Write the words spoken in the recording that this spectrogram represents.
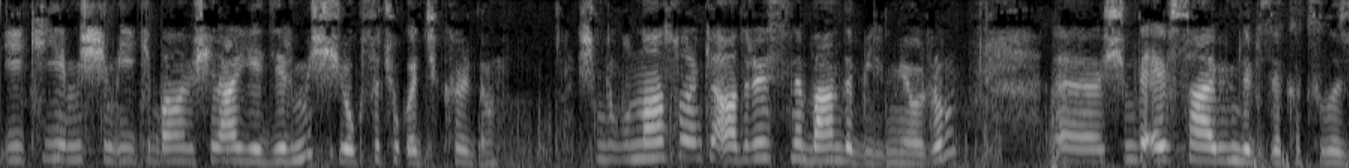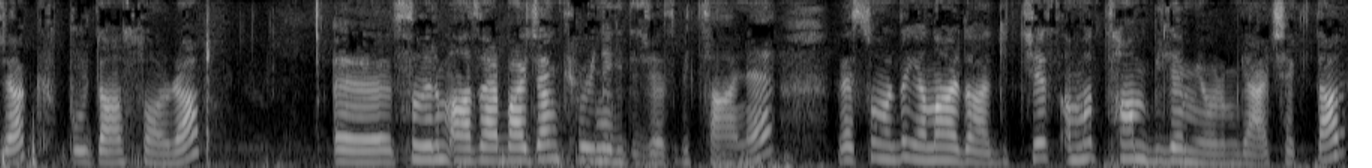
İyi ki yemişim, iyi ki bana bir şeyler yedirmiş yoksa çok acıkırdım. Şimdi bundan sonraki adresini ben de bilmiyorum. Ee, Şimdi ev sahibim de bize katılacak buradan sonra. Ee, sanırım Azerbaycan köyüne gideceğiz bir tane. Ve sonra da Yanardağ'a gideceğiz ama tam bilemiyorum gerçekten.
